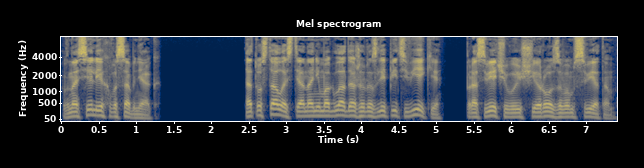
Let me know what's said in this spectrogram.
вносили их в особняк. От усталости она не могла даже разлепить веки, просвечивающие розовым светом.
